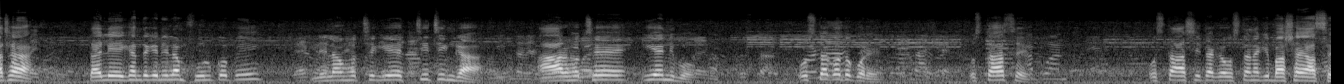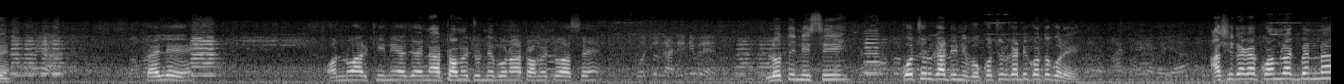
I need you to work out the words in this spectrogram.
আচ্ছা তাইলে এখান থেকে নিলাম ফুলকপি, নিলাম হচ্ছে গিয়ে চিচিঙ্গা, আর হচ্ছে ইয়ে নিব। উস্তা কত করে? উস্তা আছে? উস্তা আশি টাকা, উস্তা নাকি বাসায় আছে। তাইলে অন্য আর কি নেওয়া যায়? না, টমেটো নেব না, টমেটো আছে। লতি নিছি। কচুর গাটি নিব। কচুর গাটি কত করে? আশি টাকা কম রাখবেন না?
